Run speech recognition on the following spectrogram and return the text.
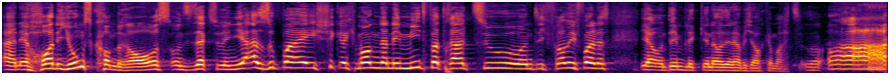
eine Horde Jungs kommt raus und sie sagt zu denen, ja, super, ich schicke euch morgen dann den Mietvertrag zu und ich freue mich voll, dass... Ja, und den Blick, genau den habe ich auch gemacht. So, oh,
